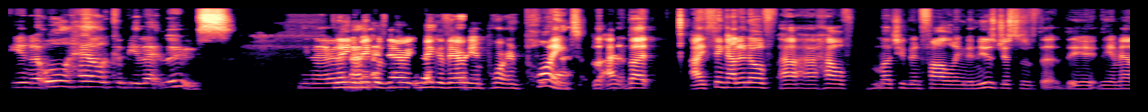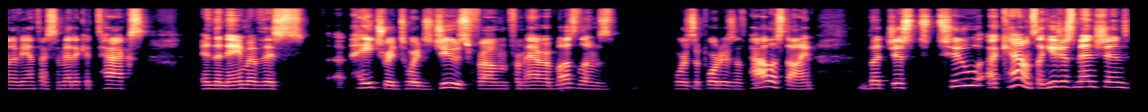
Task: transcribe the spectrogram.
you know all hell could be let loose. You know, no, you and, make a very you make a very important point, yeah. but I think I don't know if, uh, how much you've been following the news, just of the, the the amount of anti-Semitic attacks in the name of this uh, hatred towards Jews from from Arab Muslims who are supporters of Palestine. But just two accounts, like you just mentioned,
